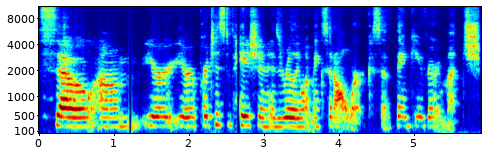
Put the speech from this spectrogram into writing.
So um, your, your participation is really what makes it all work. So thank you very much.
